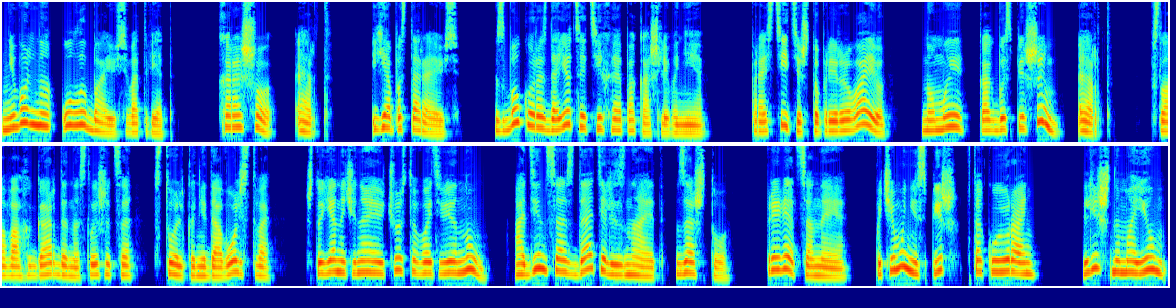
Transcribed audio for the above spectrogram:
Невольно улыбаюсь в ответ. Хорошо, Эрд. Я постараюсь. Сбоку раздается тихое покашливание. Простите, что прерываю, но мы как бы спешим, Эрд. В словах Гардена слышится столько недовольства, что я начинаю чувствовать вину. Один создатель знает, за что. Привет, Санея. Почему не спишь в такую рань? Лишь на моем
